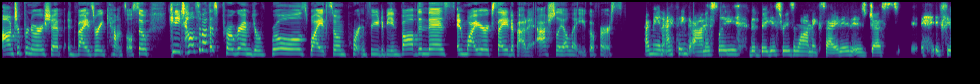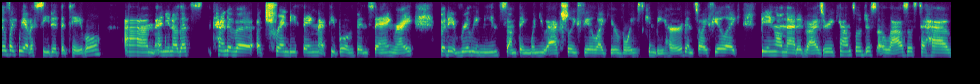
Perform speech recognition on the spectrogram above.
entrepreneurship advisory council. So can you tell us about this program your roles why it's so important for you to be involved in this and why you're excited about it? Ashley i'll let you go first I mean, I think honestly, the biggest reason why I'm excited is just it feels like we have a seat at the table. Um, and, you know, that's kind of a, a, trendy thing that people have been saying, right? But it really means something when you actually feel like your voice can be heard. And so I feel like being on that advisory council just allows us to have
